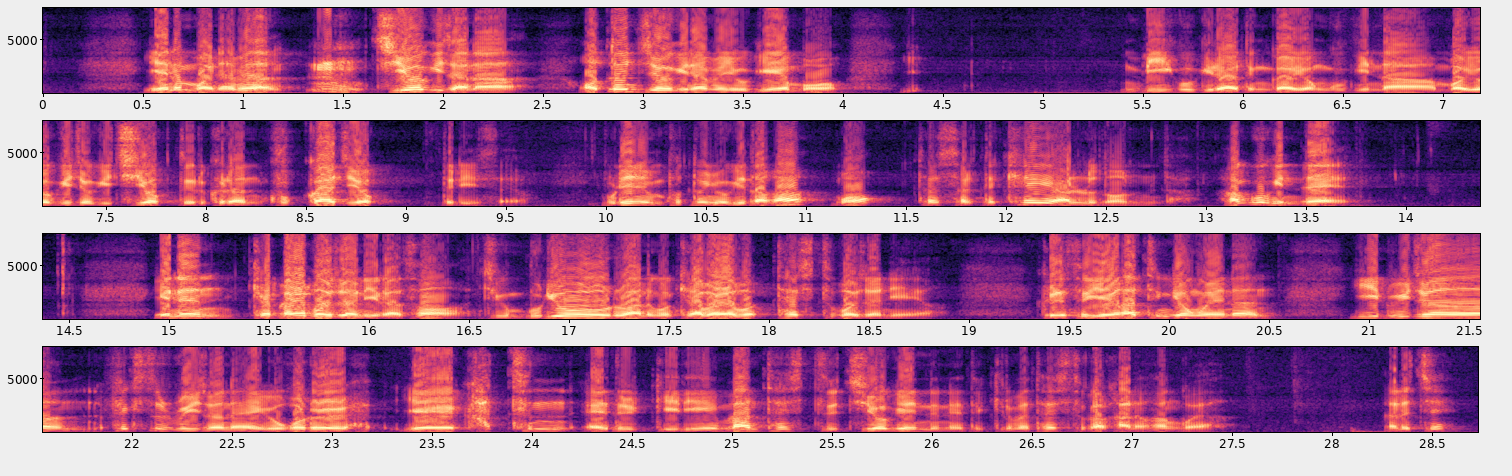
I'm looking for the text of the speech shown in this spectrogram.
얘는 뭐냐면 지역이잖아. 어떤 지역이냐면 여기에 뭐 이- 미국이라든가 영국이나 뭐 여기저기 지역들 그런 국가 지역들이 있어요. 우리는 보통 여기다가 뭐 테스트 할 때 KR로 넣습니다. 한국인데 얘는 개발 버전이라서 지금 무료로 하는 건 개발 버- 테스트 버전이에요. 그래서 얘 같은 경우에는 이 리전, 픽스 리전에 요거를 얘 같은 애들끼리만 테스트, 지역에 있는 애들끼리만 테스트가 가능한 거야. 알았지?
